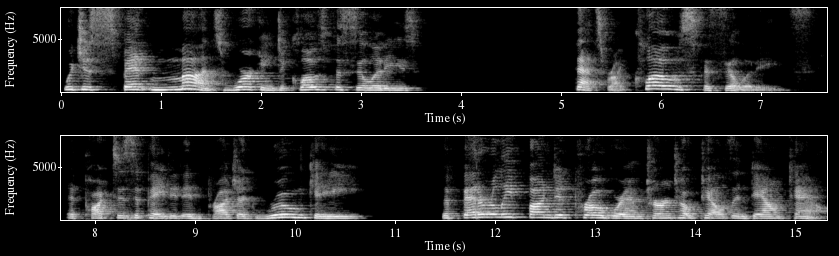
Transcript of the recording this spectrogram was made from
which has spent months working to close facilities. That's right, close facilities that participated in Project Roomkey. the federally funded program turned hotels in downtown,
